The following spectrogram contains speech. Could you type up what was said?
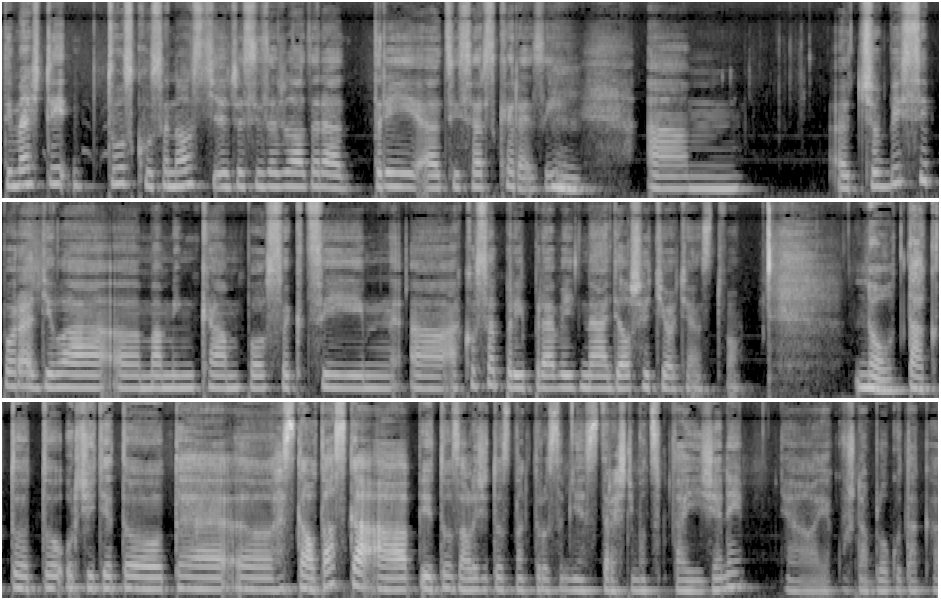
Ty máš ty, tu zkušenost, že jsi zažila teda tři uh, císařské rezy. Mm. Um, čo by si poradila uh, maminkám po sekci, uh, ako sa pripraviť na ďalšie tehotenstvo? No, tak to, to určitě to, to je uh, hezká otázka a je to záležitost, na kterou se mě strašně moc ptají ženy jak už na blogu, tak eh,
